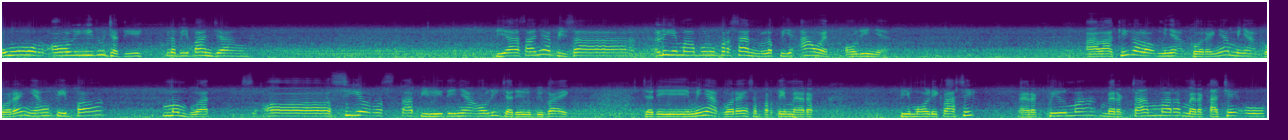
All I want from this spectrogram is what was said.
umur oli itu jadi lebih panjang. Biasanya bisa 50% lebih awet olinya. Apalagi kalau minyak gorengnya minyak goreng yang tipe membuat oh, shear stability-nya oli jadi lebih baik. Jadi minyak goreng seperti merek Bimoli Klasik merek Vilma, merek Camar, merek KCO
